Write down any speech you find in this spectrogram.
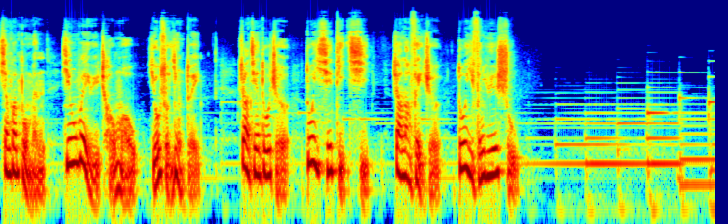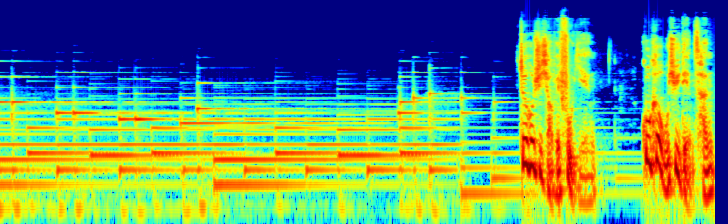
相关部门应未雨绸缪，有所应对，让监督者多一些底气，让浪费者多一分约束。最后是小微复言：顾客无序点餐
